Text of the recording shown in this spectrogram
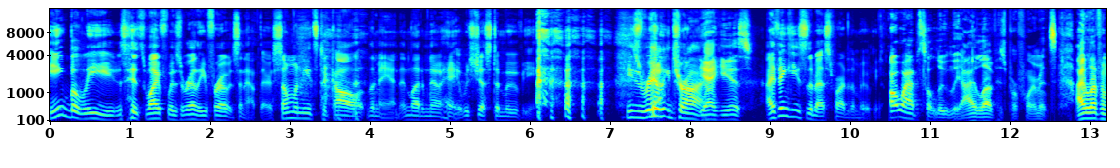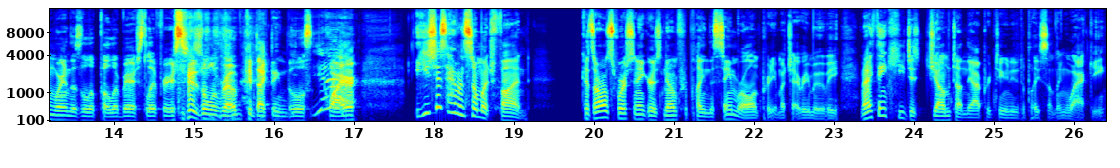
He believes his wife was really frozen out there. Someone needs to call the man and let him know, hey, it was just a movie. He's really trying. Yeah, he is. I think he's the best part of the movie. Oh, absolutely. I love his performance. I love him wearing those little polar bear slippers and his little robe conducting the little Yeah. choir. He's just having so much fun. Because Arnold Schwarzenegger is known for playing the same role in pretty much every movie. And I think he just jumped on the opportunity to play something wacky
